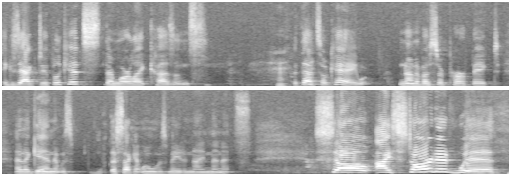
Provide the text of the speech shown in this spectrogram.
exact duplicates, they're more like cousins. But that's okay. None of us are perfect. And again, it was the second one was made in nine minutes. So I started with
